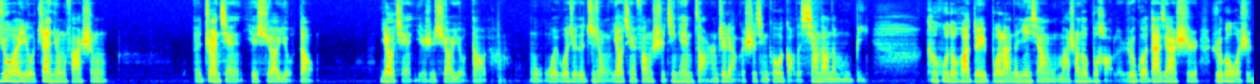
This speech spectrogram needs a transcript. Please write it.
周围有战争发生。呃，赚钱也需要有道，要钱也是需要有道的哈。我我我觉得这种要钱方式，今天早上这两个事情给我搞得相当的懵逼。客户的话对波兰的印象马上都不好了。如果大家是，如果我是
